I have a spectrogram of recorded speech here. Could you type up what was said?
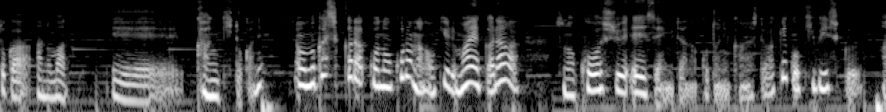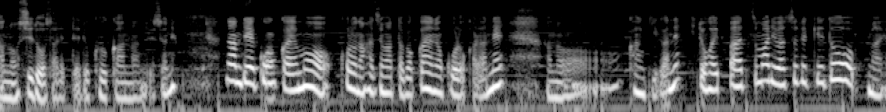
とかあの、まあえー、換気とかね昔からこのコロナが起きる前からその公衆衛生みたいなことに関しては結構厳しくあの指導されてる空間なんですよね。なんで今回もコロナ始まったばかりの頃からねあの換気がね人がいっぱい集まりはするけど、まあ、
